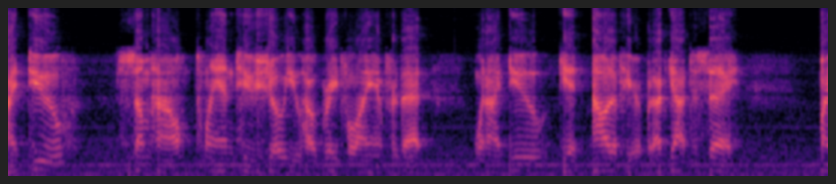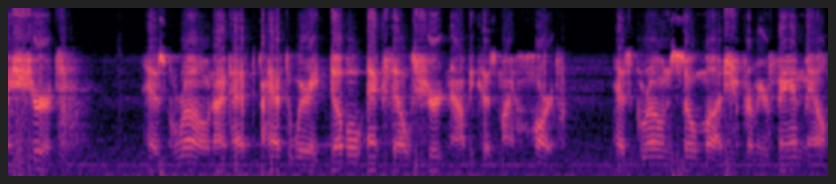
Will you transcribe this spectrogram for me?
I do somehow plan to show you how grateful I am for that when I do get out of here. But I've got to say, my shirt has grown. I've had, I have to wear a double XL shirt now because my heart has grown so much from your fan mail.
